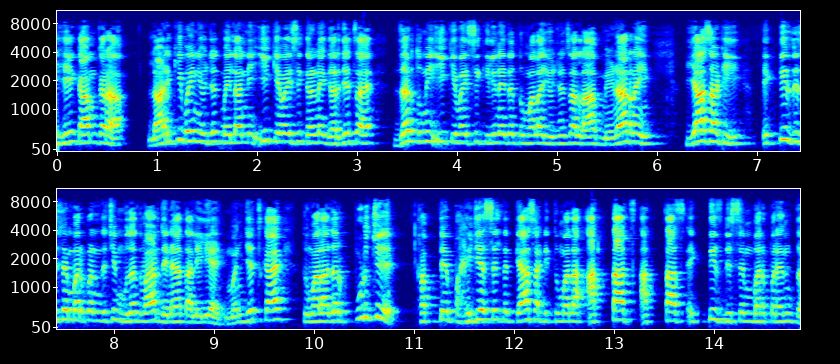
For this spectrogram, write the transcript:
हे काम करा. लाडकी बहीण योजनेत महिलांनी ई केवायसी करणे गरजेचं आहे. जर तुम्ही ई केवायसी केली नाही तर तुम्हाला योजनेचा लाभ मिळणार नाही. यासाठी एकतीस डिसेंबर पर्यंतची मुदतवाढ देण्यात आलेली आहे. म्हणजेच काय? तुम्हाला जर पुढचे हप्ते पाहिजे असेल तर त्यासाठी तुम्हाला आत्ताच आत्ताच एकतीस डिसेंबर पर्यंत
